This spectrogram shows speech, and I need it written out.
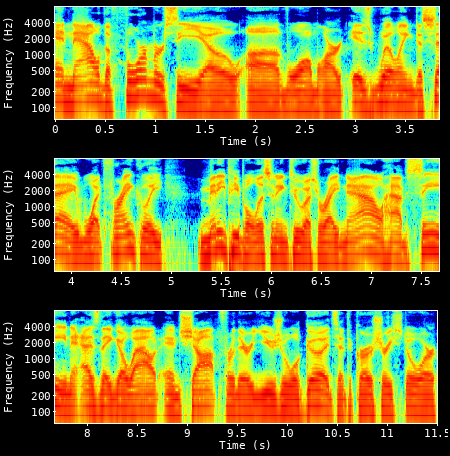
And now the former CEO of Walmart is willing to say what, frankly, many people listening to us right now have seen as they go out and shop for their usual goods at the grocery store,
